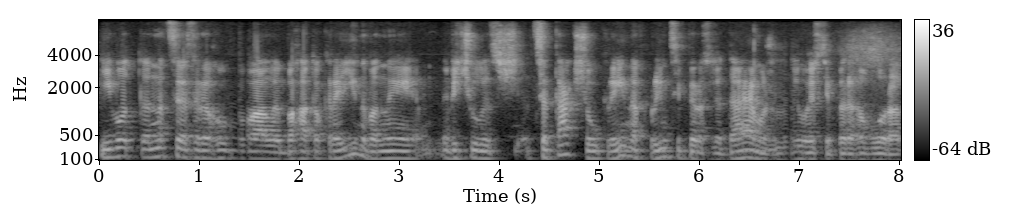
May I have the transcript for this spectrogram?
І от на це зреагували багато країн. Вони відчули це так, що Україна в принципі розглядає можливості переговорів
